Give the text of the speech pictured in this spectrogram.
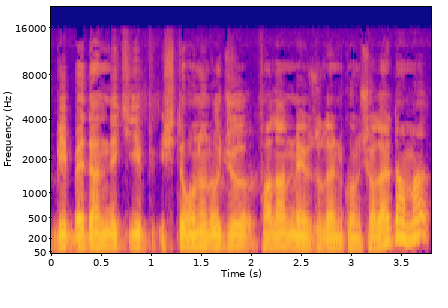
bir bedendeki ip işte onun ucu falan mevzularını konuşuyorlardı ama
